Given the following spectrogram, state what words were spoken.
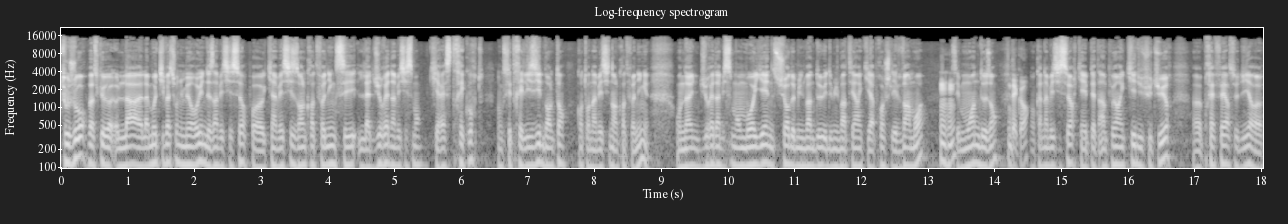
Toujours, parce que la, la motivation numéro une des investisseurs pour, qui investissent dans le crowdfunding, c'est la durée d'investissement qui reste très courte. Donc c'est très lisible dans le temps quand on investit dans le crowdfunding. On a une durée d'investissement moyenne sur 2022 et 2021 qui approche les 20 mois. Mhm. C'est moins de deux ans. D'accord. Donc un investisseur qui est peut-être un peu inquiet du futur euh, préfère se dire euh,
